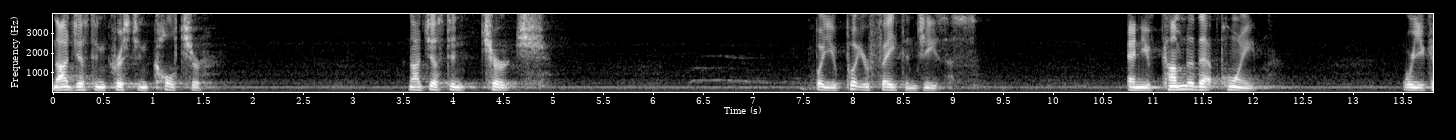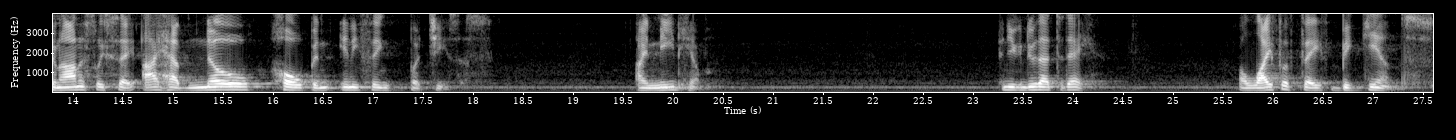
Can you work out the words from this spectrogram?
not just in Christian culture, not just in church but you put your faith in Jesus. And you've come to that point where you can honestly say, I have no hope in anything but Jesus. I need him. And you can do that today. A life of faith begins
